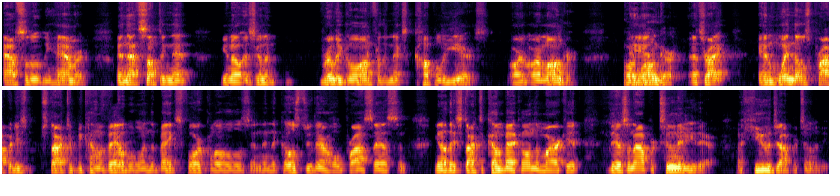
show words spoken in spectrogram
absolutely hammered. And that's something that, you know, is going to really go on for the next couple of years or, or longer. Or And- longer. That's right. And when those properties start to become available, when the banks foreclose and then it goes through their whole process and you know they start to come back on the market, there's an opportunity there, a huge opportunity.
